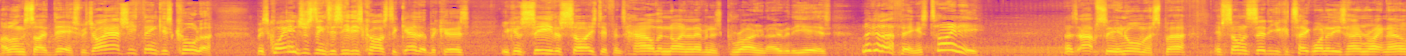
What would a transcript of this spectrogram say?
alongside this, which I actually think is cooler. But it's quite interesting to see these cars together because you can see the size difference, how the 911 has grown over the years. Look at that thing, it's tiny. That's absolutely enormous. But if someone said you could take one of these home right now,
